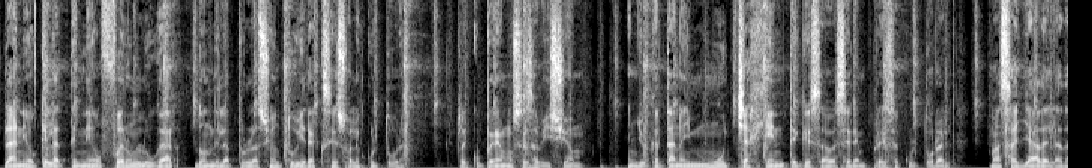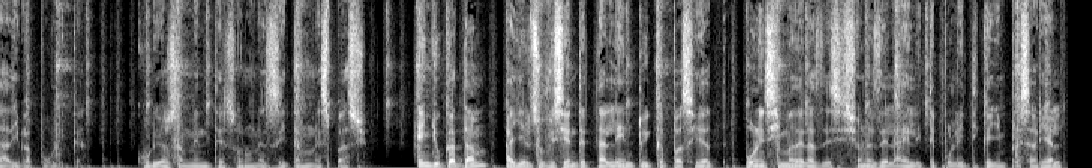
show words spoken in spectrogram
planeó que el Ateneo fuera un lugar donde la población tuviera acceso a la cultura. Recuperemos esa visión. En Yucatán hay mucha gente que sabe hacer empresa cultural más allá de la dádiva pública. Curiosamente, solo necesitan un espacio. En Yucatán hay el suficiente talento y capacidad por encima de las decisiones de la élite política y empresarial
